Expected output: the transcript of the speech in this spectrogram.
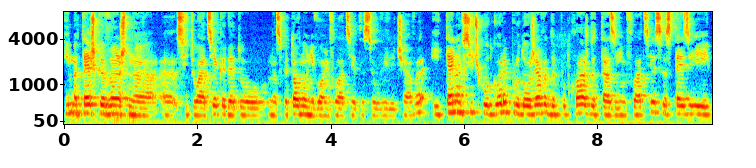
има тежка външна ситуация, където на световно ниво инфлацията се увеличава и те на всичко отгоре продължават да подклаждат тази инфлация с тези,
